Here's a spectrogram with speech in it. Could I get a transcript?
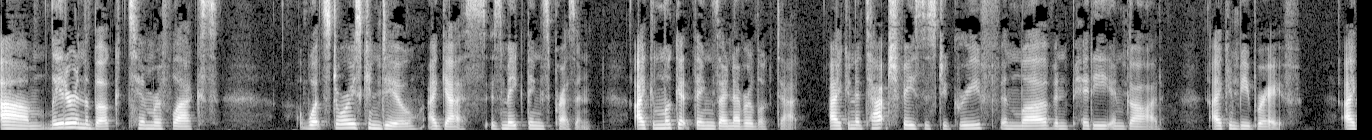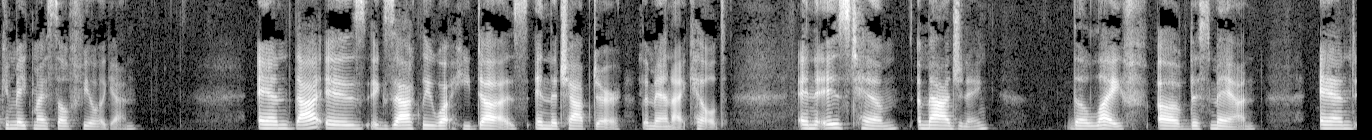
Um, later in the book, Tim reflects what stories can do, I guess, is make things present. I can look at things I never looked at. I can attach faces to grief and love and pity and God. I can be brave. I can make myself feel again. And that is exactly what he does in the chapter, The Man I Killed. And it is Tim imagining the life of this man. And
